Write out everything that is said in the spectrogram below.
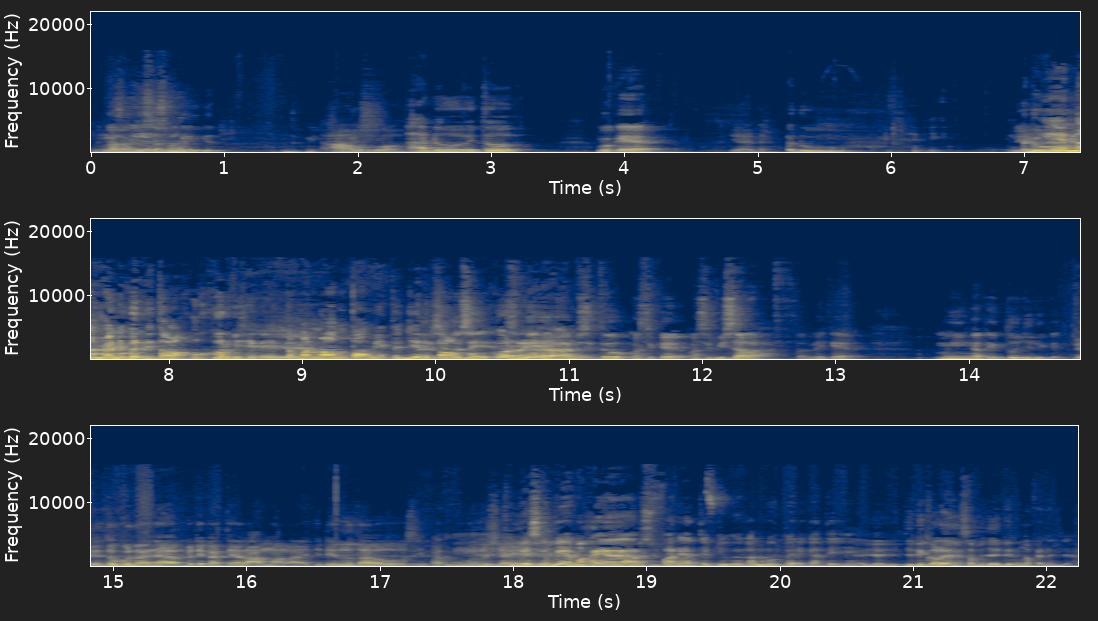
nggak harus sama kayak gitu demi Allah Aduh itu gue kayak Ya udah. aduh Iya. enak kan ini berarti tolak ukur bisa deh. Iya. Teman nonton itu jadi Dari tolak sih ukur sebenarnya ya. abis itu masih kayak masih bisa lah tapi kayak mengingat itu jadi kayak Ya, itu gunanya PDKT lama lah. Jadi lu tahu sifat manusia. Biasa biasa makanya harus variatif juga kan lu PDKT-nya. ya, ya, ya. jadi kalau yang sama jadian ngapain aja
